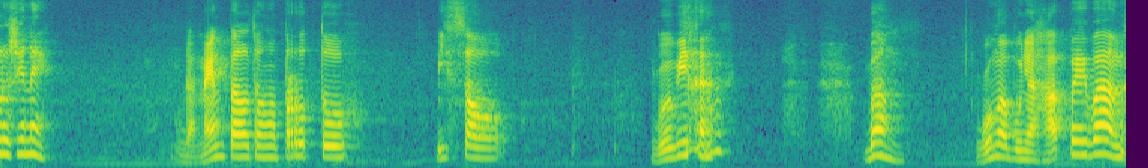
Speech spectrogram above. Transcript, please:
lu sini. Udah nempel sama perut tuh. Pisau. Gue bilang bang gue nggak punya HP bang.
